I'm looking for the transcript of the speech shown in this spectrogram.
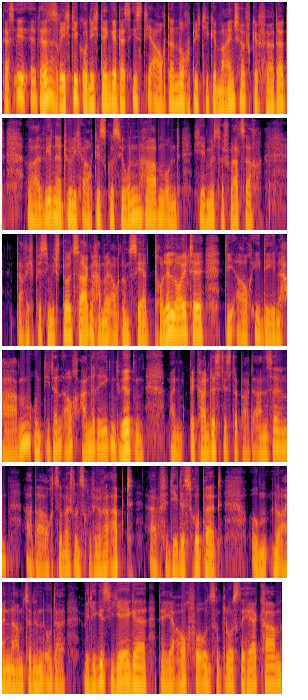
Das, das, ist richtig und ich denke, das ist ja auch dann noch durch die Gemeinschaft gefördert, weil wir natürlich auch Diskussionen haben und hier Mr. Schwarzach darf ich ein bisschen mit Stolz sagen, haben wir auch nun sehr tolle Leute, die auch Ideen haben und die dann auch anregend wirken. Mein bekanntestes ist der Pater Anselm, aber auch zum Beispiel unsere Führer Abt, äh, Fidelis Ruppert, um nur einen Namen zu nennen, oder Williges Jäger, der ja auch vor unserem Kloster herkam,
